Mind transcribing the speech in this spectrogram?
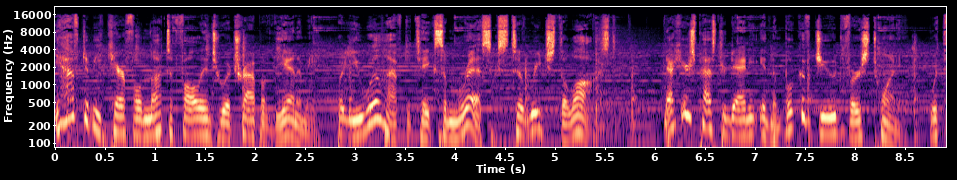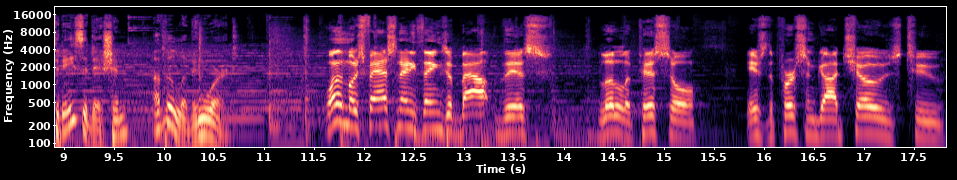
You have to be careful not to fall into a trap of the enemy, but you will have to take some risks to reach the lost. Now, here's Pastor Danny in the book of Jude, verse 20, with today's edition of the Living Word. One of the most fascinating things about this little epistle is the person God chose to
